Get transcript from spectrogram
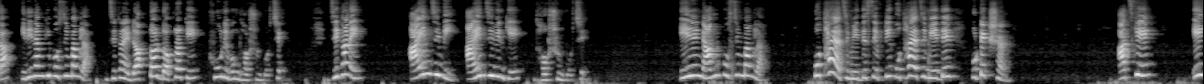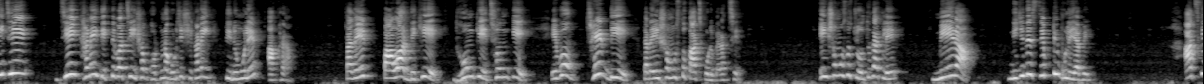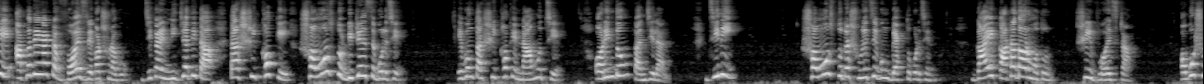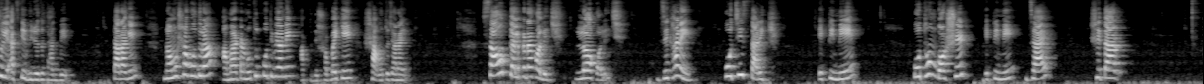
পশ্চিমবাংলা এরই নাম কি পশ্চিমবাংলা? যেখানে ডক্টর ডক্টরকে খুন এবং ধর্ষণ করছে। যেখানে আইনজীবী, আইনজীবীকে ধর্ষণ করছে। এর নামই পশ্চিমবাংলা। কোথায় আছে মেয়েদের সেফটি কোথায় আছে মেয়েদের প্রোটেকশন আজকে এই যে যেখানেই দেখতে পাচ্ছি এইসব ঘটনা ঘটছে, সেখানেই তৃণমূলের আখড়া। তাদের পাওয়ার দেখিয়ে, ধমকে ছমকে এবং থ্রেড দিয়ে তারা এই সমস্ত কাজ করে বেড়াচ্ছে। এই সমস্ত চলতে থাকলে মেয়েরা নিজেদের সেফটি ভুলে যাবে। আজকে আপনাদের একটা ভয়েস রেকর্ড শোনাবো, যেখানে নির্যাতিতা তার শিক্ষককে সমস্ত ডিটেলসে বলেছে এবং তার শিক্ষকের নাম হচ্ছে অরিন্দম কাঞ্জিলাল যিনি সমস্তটা শুনেছে এবং ব্যক্ত করেছেন। গায়ে কাটা দেওয়ার মতন সেই ভয়েসটা অবশ্যই আজকে ভিডিওতে থাকবে। তার আগে নমস্কার বন্ধুরা, আমার একটা নতুন প্রতিবেদনে আপনাদের সবাইকে স্বাগত জানাই। South Calcutta College, Law College, যেখানে পঁচিশ তারিখ একটি মেয়ে, প্রথম বর্ষের একটি মেয়ে যায়। সে তার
